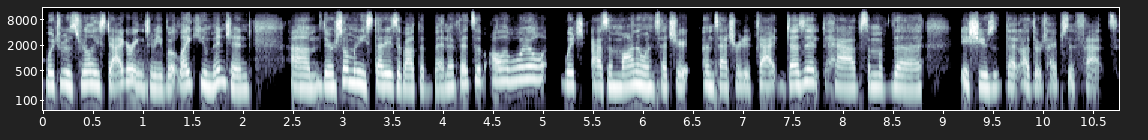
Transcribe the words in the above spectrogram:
which was really staggering to me. But like you mentioned, um, there are so many studies about the benefits of olive oil, which as a monounsaturated fat doesn't have some of the issues that other types of fats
